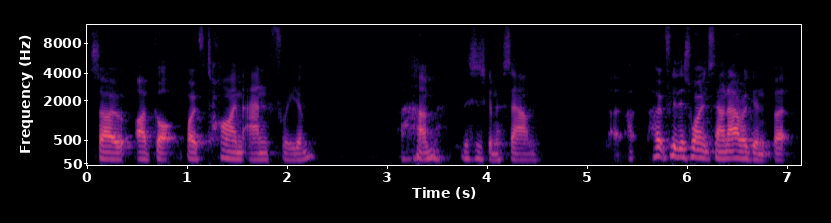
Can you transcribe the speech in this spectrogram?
So I've got both time and freedom. Um, this is going to sound, uh, hopefully this won't sound arrogant, but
